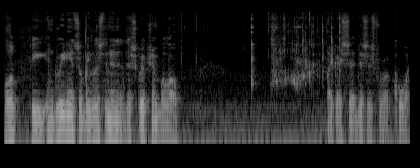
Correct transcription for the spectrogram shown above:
All the ingredients will be listed in the description below. Like I said, this is for a quart.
